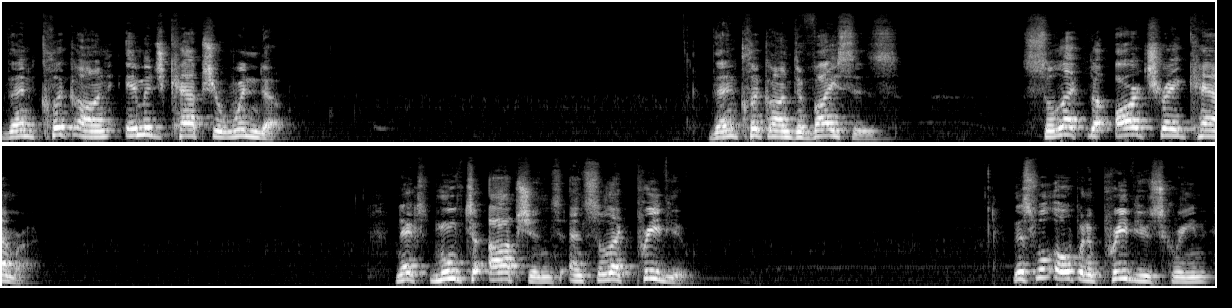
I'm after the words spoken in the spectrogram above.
Then click on Image Capture Window. Then click on Devices. Select the R-Tray camera. Next, move to Options and select Preview. This will open a preview screen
